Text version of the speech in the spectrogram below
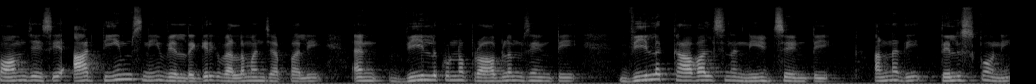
ఫామ్ చేసి ఆ టీమ్స్ని వీళ్ళ దగ్గరికి వెళ్ళమని చెప్పాలి. అండ్ వీళ్ళకున్న ప్రాబ్లమ్స్ ఏంటి? వీళ్ళకి కావాల్సిన నీడ్స్ ఏంటి? అన్నది తెలుసుకొని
